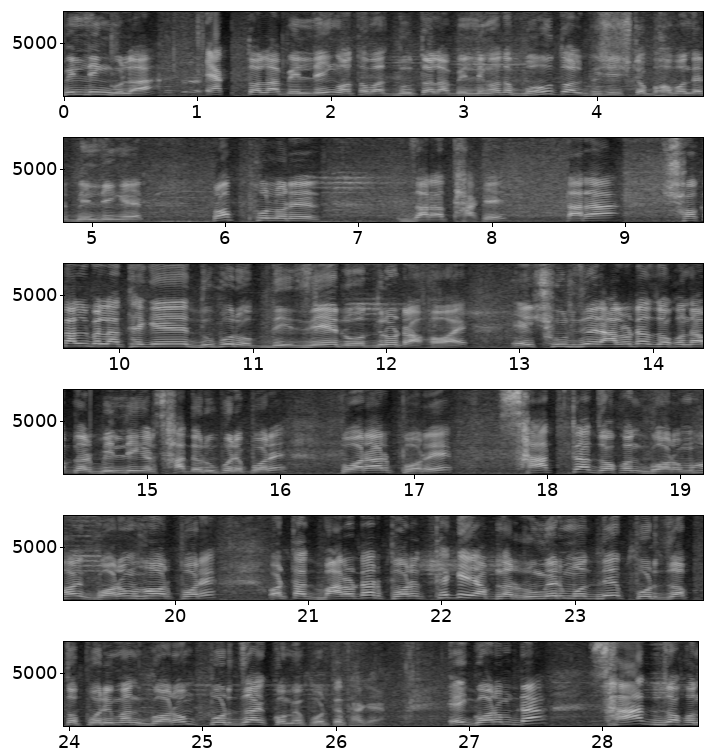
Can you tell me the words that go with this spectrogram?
বিল্ডিংগুলা একতলা বিল্ডিং অথবা দুতলা বিল্ডিং অথবা বহুতল বিশিষ্ট ভবনের বিল্ডিংয়ের টপ ফ্লোরের যারা থাকে, তারা সকালবেলা থেকে দুপুর অবধি যে রৌদ্রটা হয়, এই সূর্যের আলোটা যখন আপনার বিল্ডিংয়ের ছাদের উপরে পড়ে, পড়ার পরে ছাদটা যখন গরম হয়, গরম হওয়ার পরে, অর্থাৎ বারোটার পরের থেকেই আপনার রুমের মধ্যে পর্যাপ্ত পরিমাণ গরম পর্যায় কমে পড়তে থাকে। এই গরমটা ছাদ যখন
